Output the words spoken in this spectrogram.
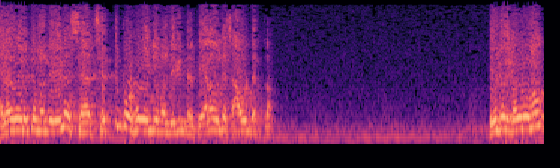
இளவு எடுத்த மந்திரின்னு செத்து போக வேண்டிய மந்திரின்னு இளவு வந்து சாவுண்டு அர்த்தம் இதுக்கு கௌரவம்?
